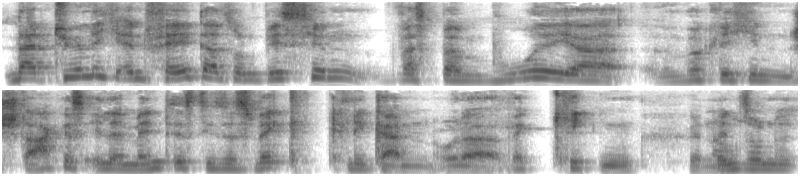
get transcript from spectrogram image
Natürlich entfällt da so ein bisschen, was beim Buhl ja wirklich ein starkes Element ist, dieses Wegklickern oder Wegkicken. Genau. Wenn so eine,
